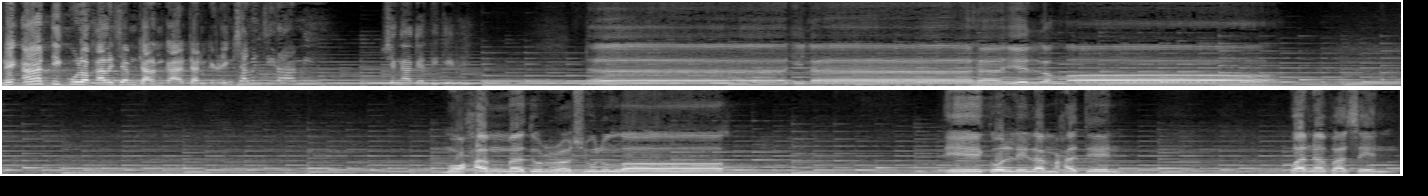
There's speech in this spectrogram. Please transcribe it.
nek ati kula kali jam dalam keadaan kering sampeyan sirami. Sing akeh dikiri. La ilaha illallah. Muhammadur Rasulullah Fi kulli lamhatin Wa nafasin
